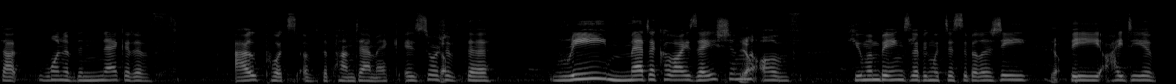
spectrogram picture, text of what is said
that one of the negative outputs of the pandemic is sort Yep. of the re-medicalization Yep. of human beings living with disability, Yep. the idea of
